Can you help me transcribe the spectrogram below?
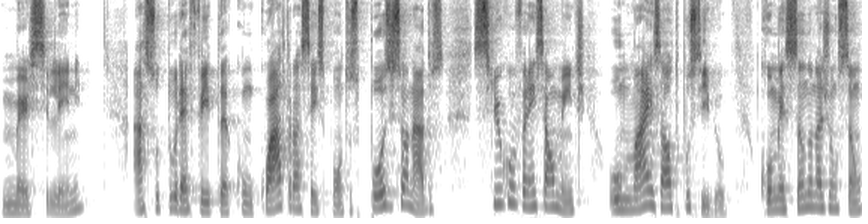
mercilene, a sutura é feita com 4 a 6 pontos posicionados circunferencialmente o mais alto possível, começando na junção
